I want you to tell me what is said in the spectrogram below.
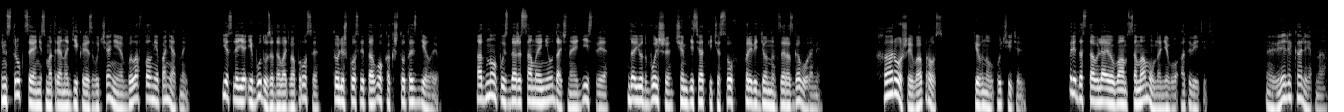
Инструкция, несмотря на дикое звучание, была вполне понятной. Если я и буду задавать вопросы, то лишь после того, как что-то сделаю. Одно, пусть даже самое неудачное действие, дает больше, чем десятки часов, проведенных за разговорами. «Хороший вопрос», – кивнул учитель. «Предоставляю вам самому на него ответить». «Великолепно».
